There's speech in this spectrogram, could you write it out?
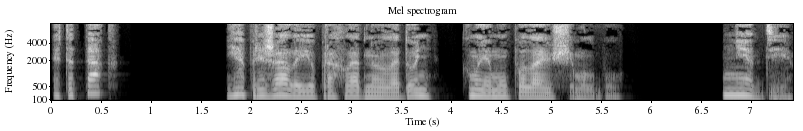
Это так?» Я прижала ее прохладную ладонь к моему пылающему лбу. «Нет, Ди,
